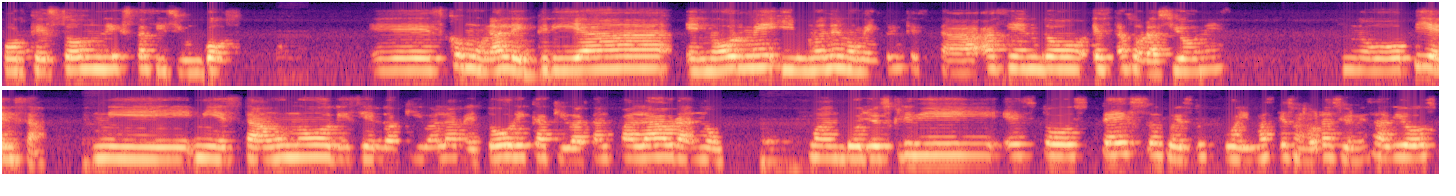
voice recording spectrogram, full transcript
porque es todo un éxtasis y un gozo. Es como una alegría enorme y uno en el momento en que está haciendo estas oraciones no piensa, ni, ni está uno diciendo aquí va la retórica, aquí va tal palabra, no, cuando yo escribí estos textos o estos poemas que son oraciones a Dios,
